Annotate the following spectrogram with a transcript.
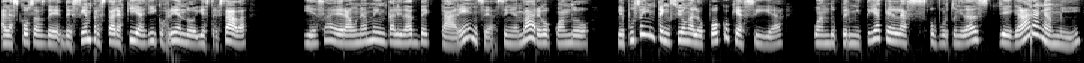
a las cosas, de, de siempre estar aquí, allí, corriendo y estresada. Y esa era una mentalidad de carencia. Sin embargo, cuando le puse intención a lo poco que hacía, cuando permitía que las oportunidades llegaran a mí,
